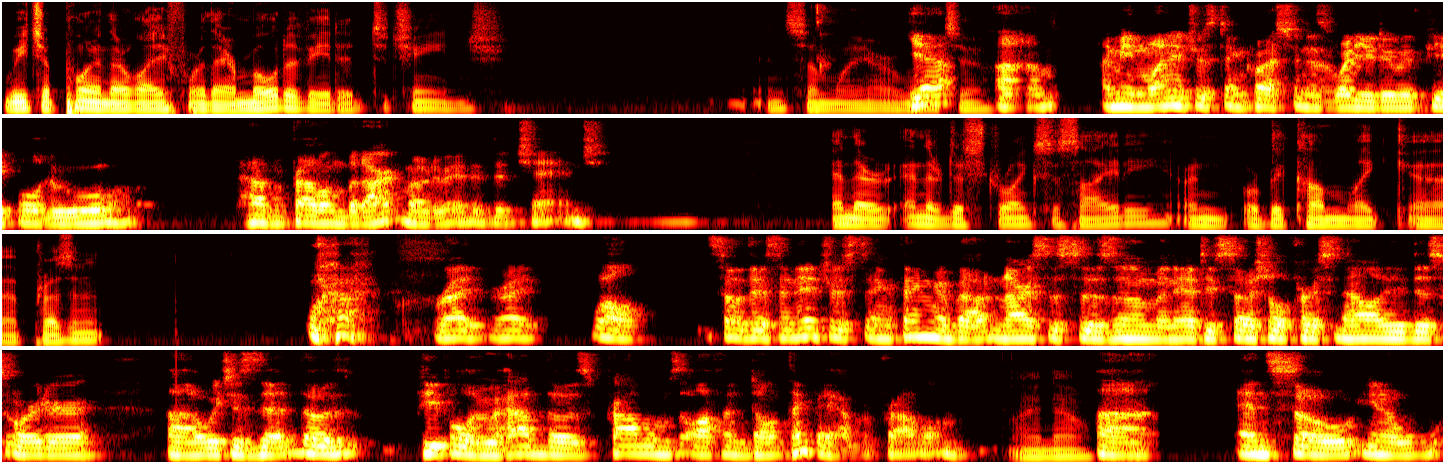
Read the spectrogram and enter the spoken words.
reach a point in their life where they're motivated to change in some way or yeah. Um, I mean, one interesting question is, what do you do with people who have a problem but aren't motivated to change. And they're and they're destroying society and or become like uh, president. right, right. Well, so there's an interesting thing about narcissism and antisocial personality disorder, uh, which is that those people who have those problems often don't think they have a problem. I know. Uh, and so, you know,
